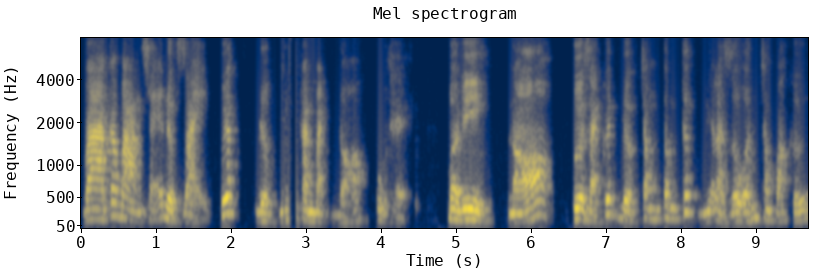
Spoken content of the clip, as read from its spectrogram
Và các bạn sẽ được giải quyết được những căn bệnh đó cụ thể. Bởi vì nó vừa giải quyết được trong tâm thức nghĩa là dấu ấn trong quá khứ.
